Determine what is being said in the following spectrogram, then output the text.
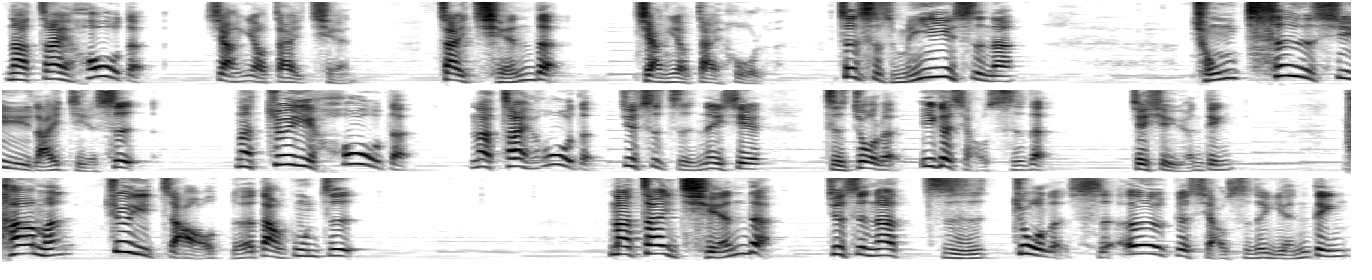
那在后的将要在前，在前的将要在后了，这是什么意思呢？从次序来解释，那最后的那在后的，就是指那些只做了一个小时的这些园丁，他们最早得到工资；那在前的，就是那只做了十二个小时的园丁。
